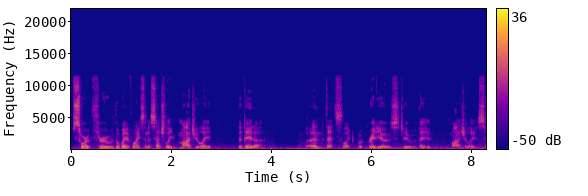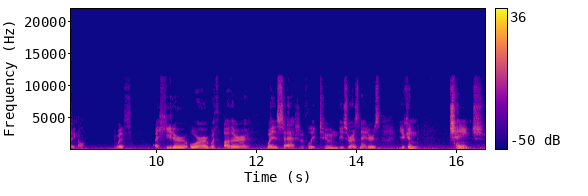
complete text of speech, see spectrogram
sort through the wavelengths and essentially modulate the data. And that's like what radios do, they modulate a signal. With a heater or with other ways to actively tune these resonators, you can change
